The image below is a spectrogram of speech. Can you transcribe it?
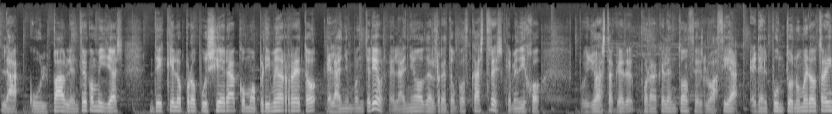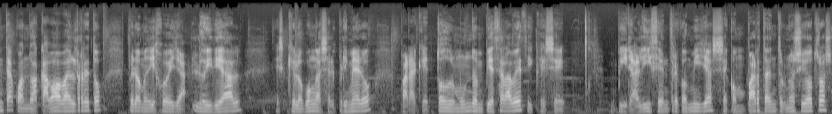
la culpable, entre comillas, de que lo propusiera como primer reto el año anterior, el año del Reto Podcast 3, que me dijo, pues yo hasta que por aquel entonces lo hacía en el punto número 30, cuando acababa el reto, pero me dijo ella, lo ideal es que lo pongas el primero para que todo el mundo empiece a la vez y que se viralice, entre comillas, se comparta entre unos y otros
